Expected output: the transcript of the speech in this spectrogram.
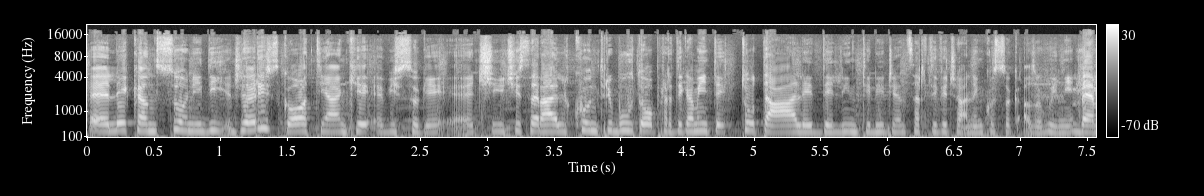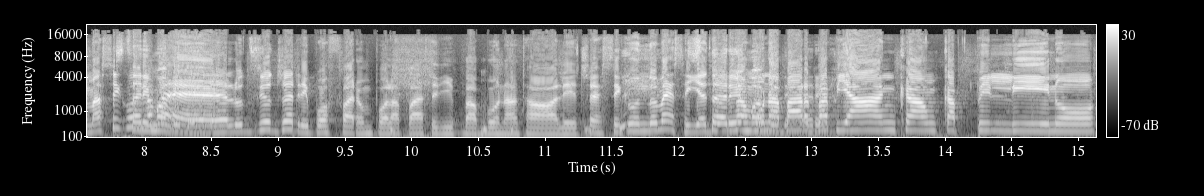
eh, le canzoni di Jerry Scotti, anche eh, visto che eh, ci, ci sarà il contributo praticamente totale dell'intelligenza artificiale in questo caso. Quindi Beh, ma secondo a me vedere. lo zio Gerry può fare un po' la parte di Babbo Natale. Cioè, secondo me, se gli aggiungiamo una barba bianca, un cappellino,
